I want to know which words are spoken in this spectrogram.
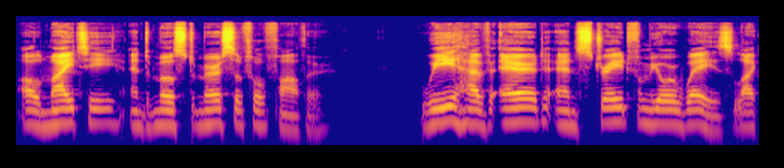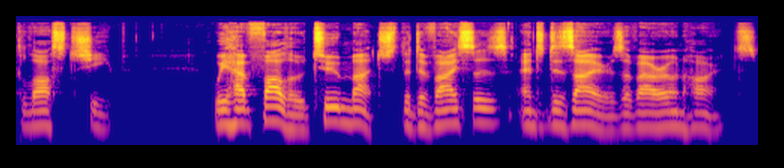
Almighty and most merciful Father, we have erred and strayed from your ways like lost sheep. We have followed too much the devices and desires of our own hearts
